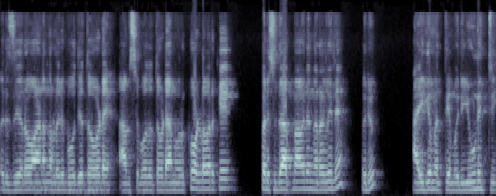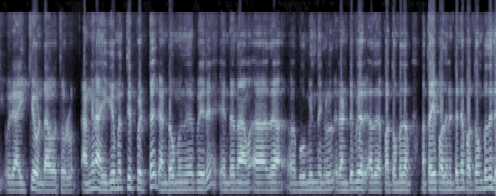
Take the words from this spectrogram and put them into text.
ഒരു സീറോ ആണെന്നുള്ള ഒരു ബോധ്യത്തോടെ ആവശ്യബോധത്തോടെ ആ നുറുക്കമുള്ളവർക്ക് പരിശുദ്ധാത്മാവിന്റെ നിറവിൽ ഒരു ഐകമത്യം ഒരു യൂണിറ്റി ഒരു ഐക്യം ഉണ്ടാവത്തുള്ളൂ. അങ്ങനെ ഐകമത്യപ്പെട്ട് രണ്ടോ മൂന്ന് പേര് എന്റെ നാമ ഭൂമിയിൽ നിങ്ങൾ രണ്ടുപേർ അത് പത്തൊമ്പതാം മത്തായി പതിനെട്ടിന്റെ പത്തൊമ്പതിൽ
